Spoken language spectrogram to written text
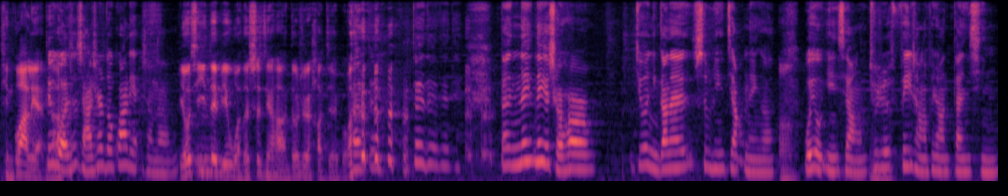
挺挂脸的。对我是啥事儿都挂脸上的。尤其一对比我的事情，好像都是好结果。啊，对对对对对，但那那个时候，就你刚才视频讲那个，嗯我有印象，就是非常非常担心，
